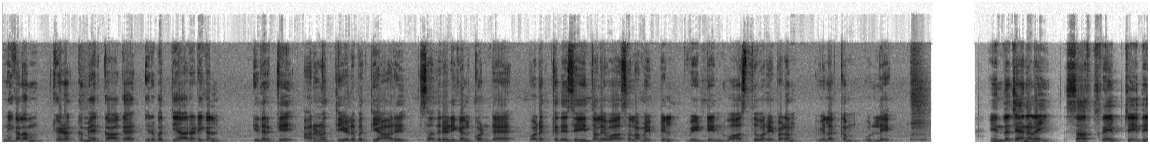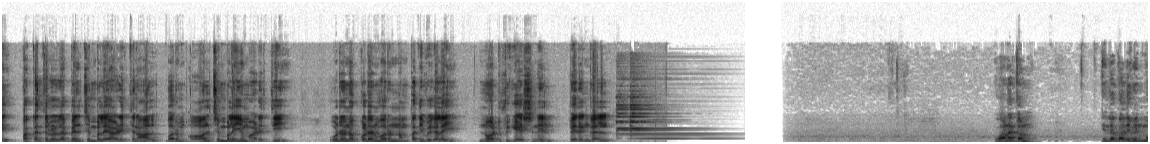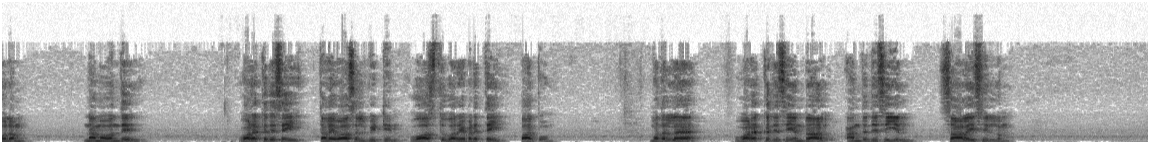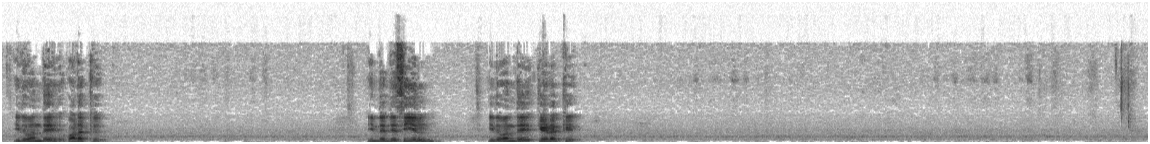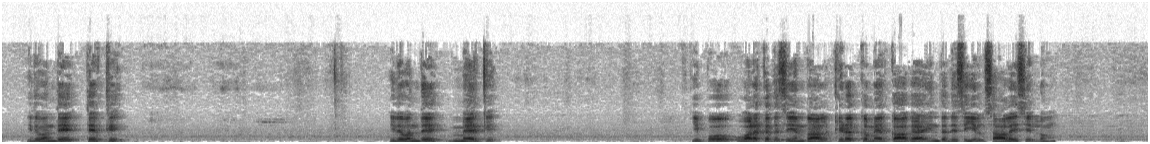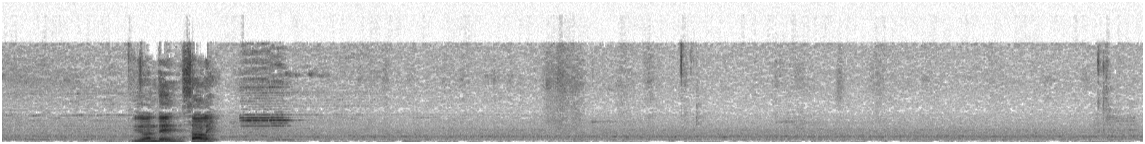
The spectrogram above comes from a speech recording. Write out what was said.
நிகலம் கிழக்கு மேற்காக இருபத்தி ஆறு அடிகள். இதற்கு அறுநூற்றி எழுபத்தி ஆறு சதுரடிகள் கொண்ட வடக்கு திசை தலைவாசல் அமைப்பில் வீட்டின் வாஸ்து வரைபடம் விளக்கம் உள்ளே. இந்த சேனலை சப்ஸ்கிரைப் செய்து பக்கத்தில் உள்ள பெல் சிம்பலை அழுத்தினால் வரும் ஆல் சிம்பலையும் அழுத்தி உடனுக்குடன் வரும் நம் பதிவுகளை நோட்டிஃபிகேஷனில் பெறுங்கள். வணக்கம். இந்த பதிவின் மூலம் நாம் வந்து வடக்கு திசை தலைவாசல் வீட்டின் வாஸ்து வரைபடத்தை பார்ப்போம். முதல்ல வடக்கு திசை என்றால் அந்த திசையில் சாலை செல்லும். இது வந்து வடக்கு. இந்த திசையில் இது வந்து கிழக்கு. இது வந்து தெற்கு. இது வந்து மேற்கு. இப்போ வடக்கு திசை என்றால் கிழக்கு மேற்காக இந்த திசையில் சாலை செல்லும். இது வந்து சாலை.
